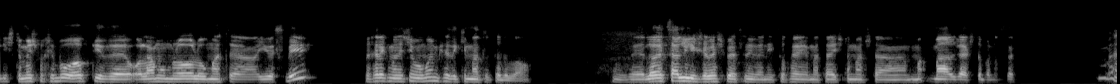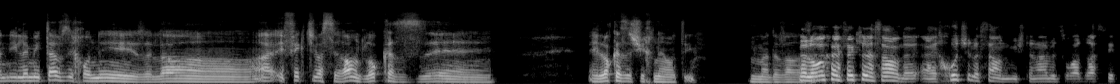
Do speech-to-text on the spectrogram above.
שלהשתמש בחיבור האופטי זה עולם ומלואו לעומת ה-USB, וחלק מהאנשים אומרים שזה כמעט אותו דבר. ולא יצא לי להשתמש בעצמי, ואני תוהה מתי השתמשת, מה הרגשת בנושא. אני למיטב זיכרוני, זה לא... האפקט של הסיראונד לא כזה... לא כזה שכנע אותי עם הדבר לא, הזה. לא, לא רק האפקט של הסאונד, האיכות של הסאונד משתנה בצורה דרסטית.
